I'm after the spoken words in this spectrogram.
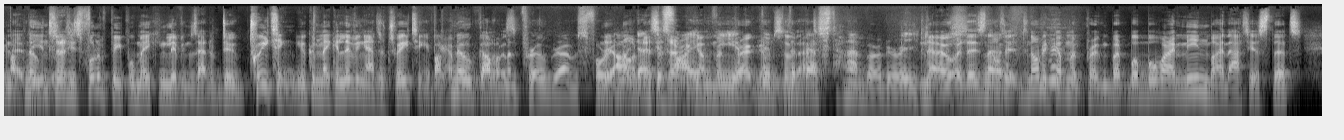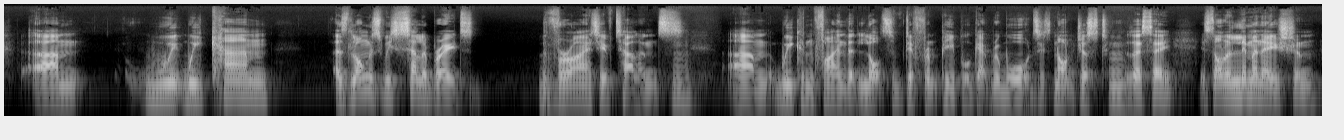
you know no, the internet is full of people making livings out of do tweeting. You can make a living out of tweeting. but no government programs for no, identifying the, the, the best hamburger eaters. No, there's no. not. It's not a government program. But, but, what I mean by that is that um, we we can as long as we celebrate the variety of talents, mm. Um, we can find that lots of different people get rewards. It's not just, mm. as I say, it's not elimination,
